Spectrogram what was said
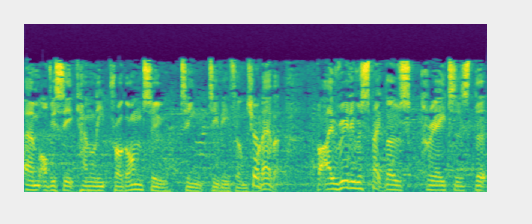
Um, obviously, it can leapfrog onto teen, TV films, Sure. whatever. But I really respect those creators that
